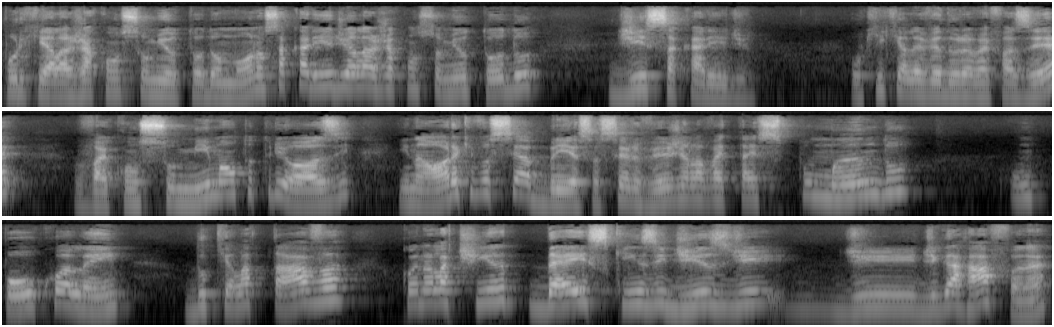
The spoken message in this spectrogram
porque ela já consumiu todo o monossacarídeo, ela já consumiu todo disacarídeo. O que, que a levedura vai fazer? Vai consumir maltotriose e na hora que você abrir essa cerveja, ela vai estar tá espumando um pouco além do que ela estava quando ela tinha 10, 15 dias de, de, de garrafa, né?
